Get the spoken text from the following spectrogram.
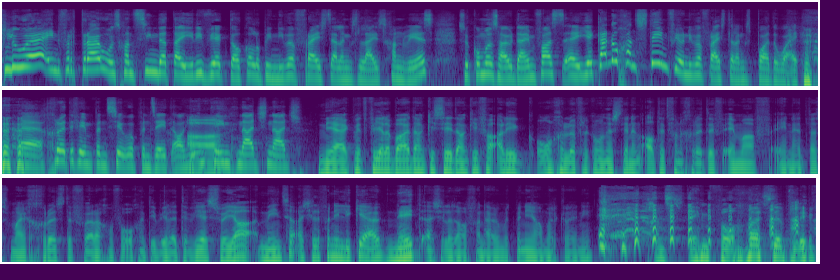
glo en vertrou ons gaan sien dat hy hierdie week dalk al op die nuwe vrystellingslys gaan wees. So kom ons hou duim vas. Uh, jy kan nog gaan stem vir jou nuwe vrystellings by the way. Uh, grootfm.co.za. Hint ah. nudge nudge. Nee, ek moet vir julle baie dankie sê. Dankie vir al die ongelooflike ondersteuning altyd van Groot FM af en dit was my grootste voorreg om vanoggend hier by julle te wees. So ja, mense, as julle van die liedjie hou, net as julle daarvan hou, moet my nie jammer kry nie. Gaan stem vir hom asseblief.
